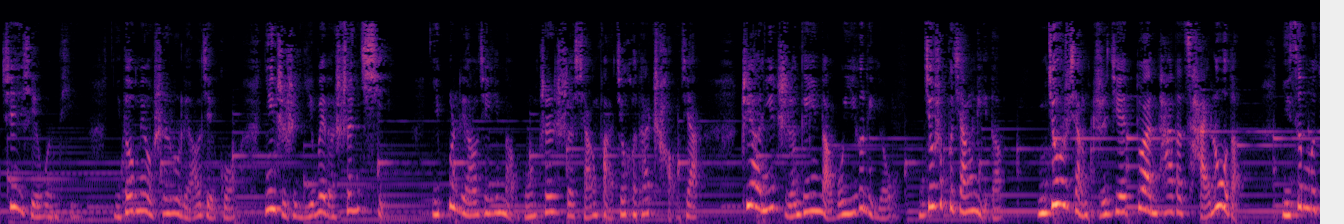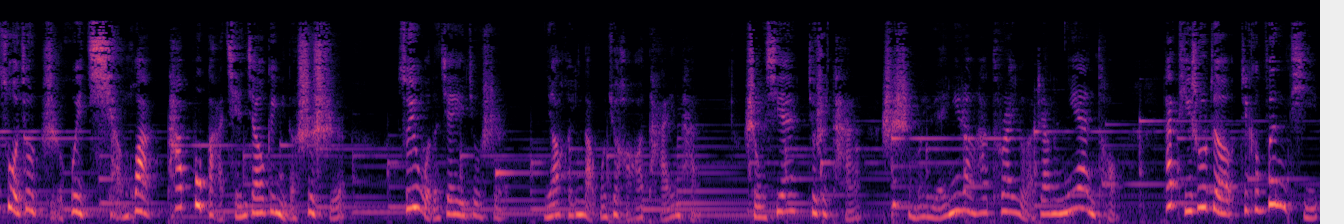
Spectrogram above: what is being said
这些问题你都没有深入了解过，你只是一味的生气，你不了解你老公真实的想法就和他吵架，这样你只能给你老公一个理由，你就是不讲理的。你就是想直接断他的财路的，你这么做就只会强化他不把钱交给你的事实。所以我的建议就是，你要和你老公去好好谈一谈。首先就是谈是什么原因让他突然有了这样的念头，他提出的这个问题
